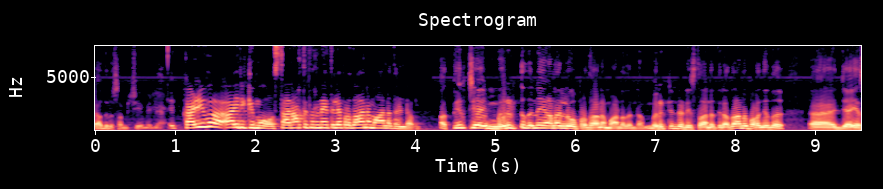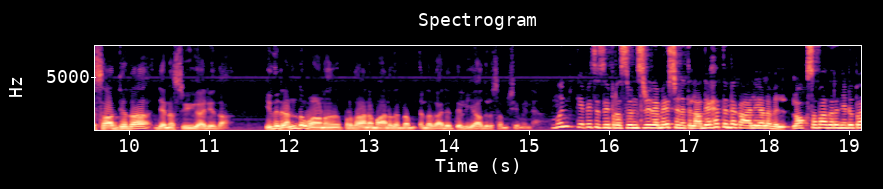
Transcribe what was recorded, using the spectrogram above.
യാതൊരു സംശയമില്ല കഴിവ് ആയിരിക്കുമോ സ്ഥാനാർത്ഥി നിർണയത്തിലെ പ്രധാന മാനദണ്ഡം? തീർച്ചയായും മെറിറ്റ് തന്നെയാണല്ലോ പ്രധാന മാനദണ്ഡം. മെറിറ്റിന്റെ അടിസ്ഥാനത്തിൽ അതാണ് പറഞ്ഞത് ജയസാധ്യത ജനസ്വീകാര്യത. ഇത് രണ്ടുമാണ് പ്രധാന മാനദണ്ഡം എന്ന കാര്യത്തിൽ യാതൊരു സംശയമില്ല മുൻ K P C C president Shri Ramesh Chennithala അദ്ദേഹത്തിന്റെ കാലയളവിൽ ലോക്സഭാ തെരഞ്ഞെടുപ്പ്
